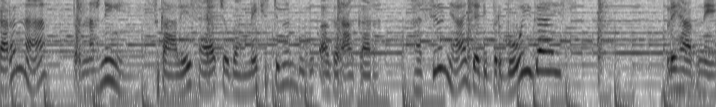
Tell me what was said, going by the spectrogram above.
Karena pernah nih, sekali saya coba mix dengan bubuk agar-agar. Hasilnya jadi berbui guys. Lihat nih,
